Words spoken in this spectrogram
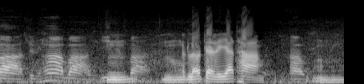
บาทสิบห้าบาทยี่อืสิมบบาท อืมแล้วแต่ระยะทางครับ อืม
